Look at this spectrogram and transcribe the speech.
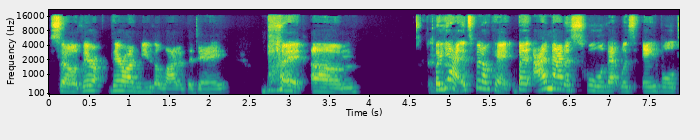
So they're they're on mute a lot of the day. But um but yeah, it's been okay. But I'm at a school that was able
